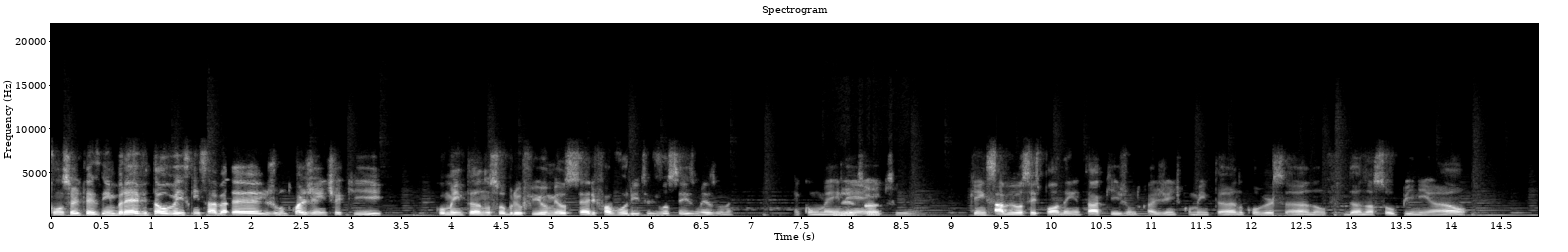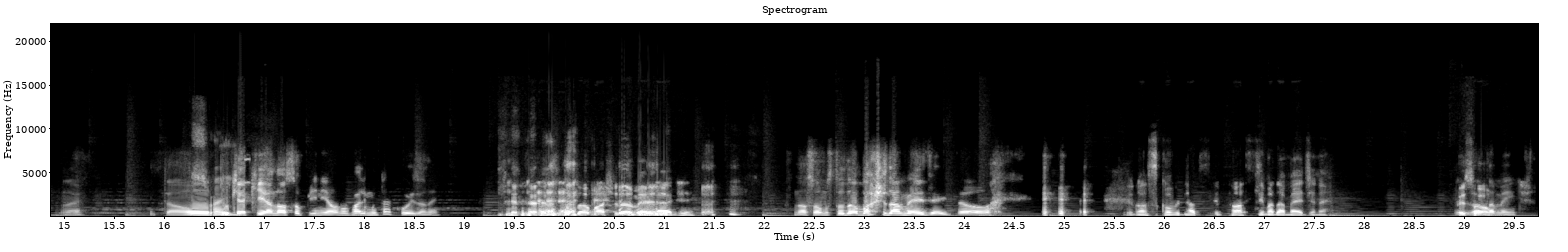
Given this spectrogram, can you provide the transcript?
Com certeza. Em breve, talvez, quem sabe, até junto com a gente aqui, comentando sobre o filme ou série favorita de vocês mesmo, né? Recomendem aí que, quem sabe vocês podem estar aqui junto com a gente, comentando, conversando, dando a sua opinião, né? Então, porque aqui a nossa opinião não vale muita coisa, né? É tudo abaixo da é média. Nós somos tudo abaixo da média, então. e nossos convidados sempre estão acima da média, né? Pessoal, Exatamente.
